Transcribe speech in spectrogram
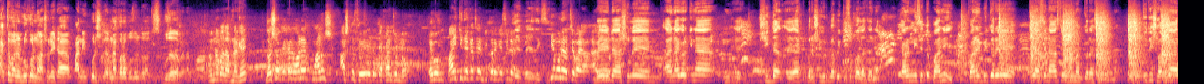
থাকতে পারে লুকোনো। আসলে এটা পানি পরিষ্কার না করা পর্যন্ত কিছু বোঝা যাবে না। ধন্যবাদ আপনাকে। দর্শক এখানে অনেক মানুষ আসতেছে এটা দেখার জন্য। এবং ভাই কি দেখেছেন? ভিতরে গেছিলেন? কি মনে হচ্ছে ভাই? ভাই এটা আসলে আয়নাগর কিনা সিদ্ধান্ত একেবারে শিউরভাবে কিছু বলা যায় না। কারণ নিচে তো পানি। পানির ভিতরে কি আছে না আছে অনুমান করা সম্ভব না। যদি সরকার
